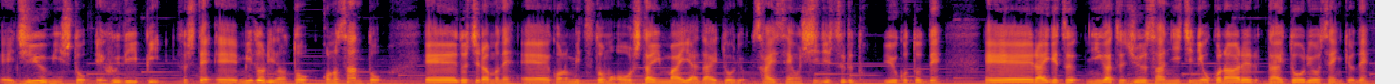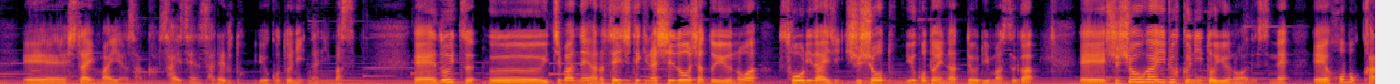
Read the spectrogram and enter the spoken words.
自由民主党 FDP、そして、えー、緑の党、この3党、えー、どちらもね、えー、この3つともシュタインマイヤー大統領再選を支持するということで、えー、来月2月13日に行われる大統領選挙で、えー、シュタインマイヤーさんが再選されるということになります。えー、ドイツ、一番ね、あの政治的な指導者というのは総理大臣、首相ということになっておりますが、えー、首相がいる国というのはですね、えー、ほぼ必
